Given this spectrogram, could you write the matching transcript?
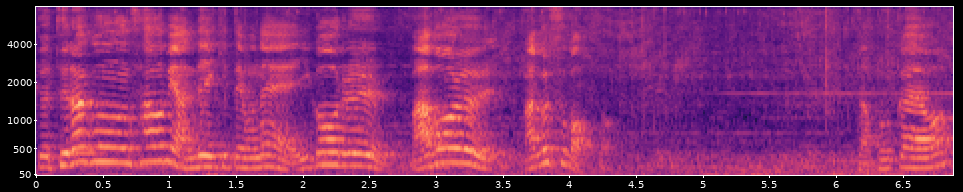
그 드라군 사업이 안 돼 있기 때문에 이거를 마벌 막을 수가 없어. 자 볼까요?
